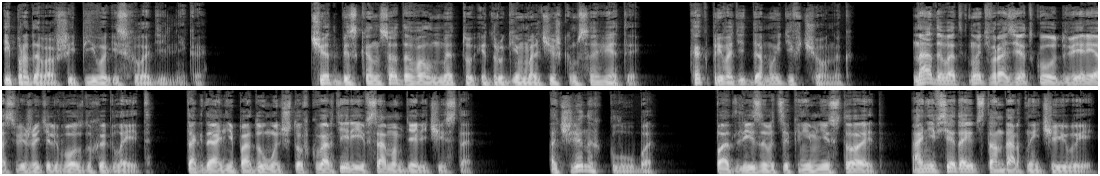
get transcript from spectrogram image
и продававшей пиво из холодильника. Чет без конца давал Мэтту и другим мальчишкам советы, как приводить домой девчонок, надо воткнуть в розетку двери освежитель воздуха Глейд. Тогда они подумают, что в квартире и в самом деле чисто. О членах клуба. Подлизываться к ним не стоит. Они все дают стандартные чаевые.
